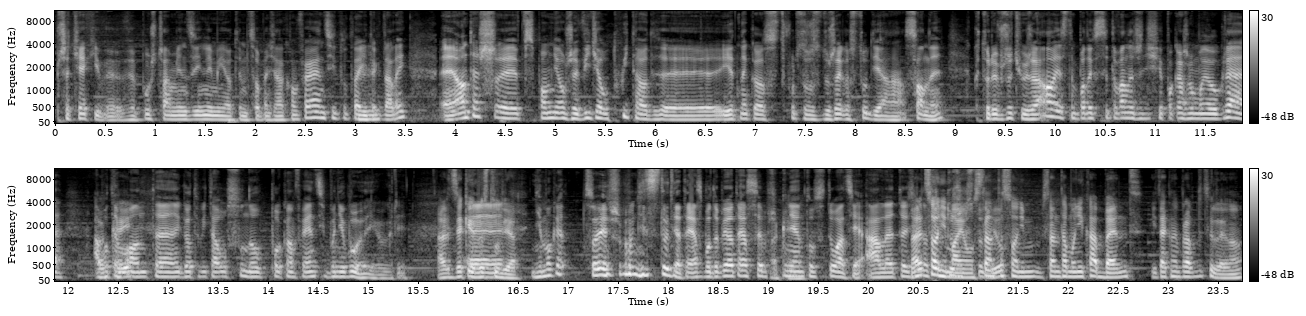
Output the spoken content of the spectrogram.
przecieki wy, wypuszcza, między innymi o tym, co będzie na konferencji tutaj mm. i tak dalej. E, on też e, wspomniał, że widział tweeta od e, jednego z twórców z dużego studia Sony, który wrzucił, że o, jestem podekscytowany, że dzisiaj pokażę moją grę, a okay. potem on tego tweeta usunął po konferencji, bo nie było jego gry. Ale z jakiego studia? Nie mogę sobie przypomnieć studia teraz, bo dopiero teraz sobie okay. przypomniałem tą sytuację, ale to jest... Ale co oni mają? Santa, Sony, Santa Monica Band i tak naprawdę tyle, no.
